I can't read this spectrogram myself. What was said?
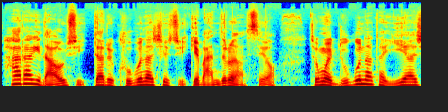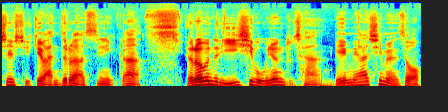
하락이 나올 수 있다를 구분하실 수 있게 만들어 놨어요. 정말 누구나 다 이해하실 수 있게 만들어 놨으니까 여러분들이 25년도 장 매매하시면서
